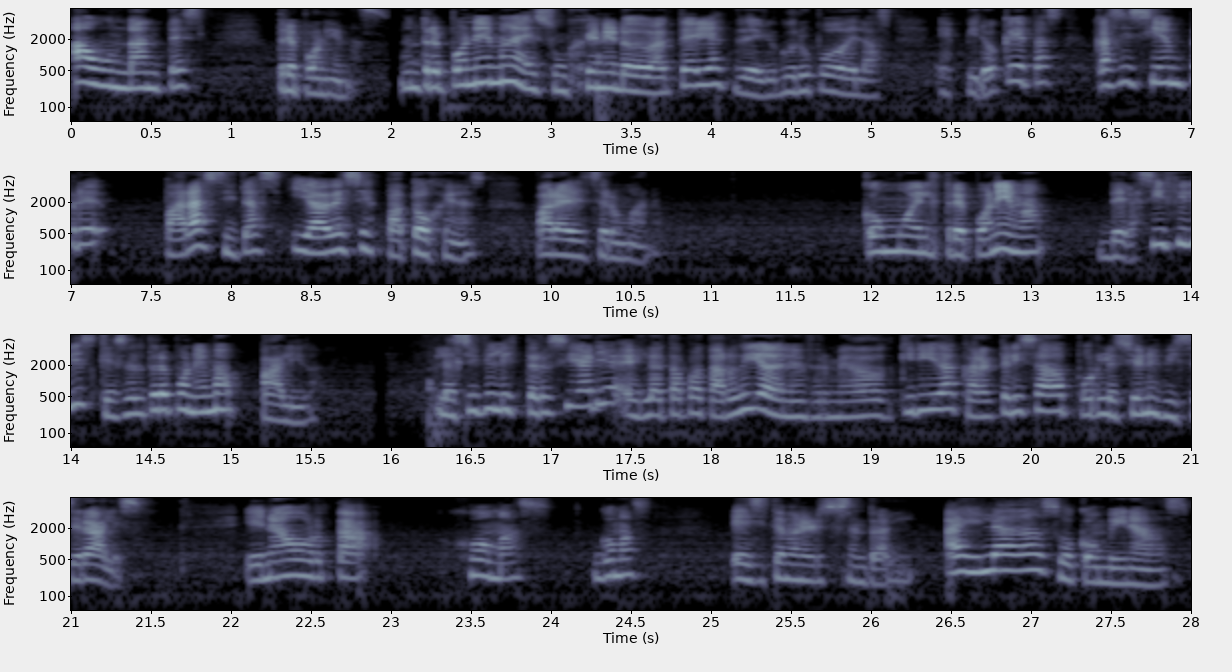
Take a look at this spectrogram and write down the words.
abundantes treponemas. Un treponema es un género de bacterias del grupo de las espiroquetas, casi siempre parásitas y a veces patógenas para el ser humano, como el treponema de la sífilis, que es el treponema pálido. La sífilis terciaria es la etapa tardía de la enfermedad adquirida caracterizada por lesiones viscerales en aorta, gomas, gomas, el sistema nervioso central, aisladas o combinadas.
